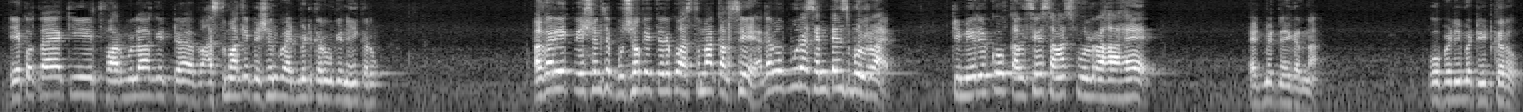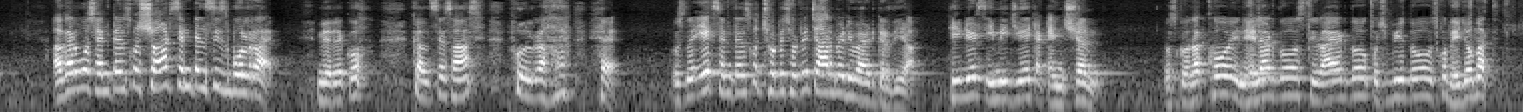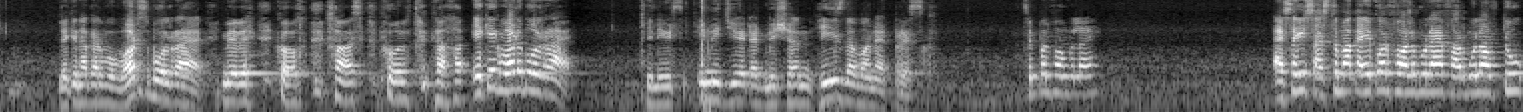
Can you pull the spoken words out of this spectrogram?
एक होता है कि फॉर्मूला के अस्थमा के पेशेंट को एडमिट करूँ कि नहीं करूँ? अगर एक पेशेंट से पूछो कि तेरे को अस्थमा कब से अगर वो पूरा सेंटेंस बोल रहा है कि मेरे को कल से सांस फूल रहा है एडमिट नहीं करना। ओपीडी में ट्रीट करो। अगर वो सेंटेंस को शॉर्ट सेंटेंसेस बोल रहा है, मेरे को कल से सांस फूल रहा है। उसने एक सेंटेंस को छोटे छोटे चार में डिवाइड कर दिया। ही नीड्स इमीजिएट अटेंशन उसको रखो इनहेलर दो स्टीराइड दो, कुछ भी दो, उसको भेजो मत। लेकिन अगर वो वर्ड्स बोल रहा है, मेरे को सांस फूल रहा एक एक वर्ड बोल रहा है। He needs immediate admission. He is the one at risk. Simple formula है। ऐसा ही अस्थमा का एक और फॉर्मूला है फॉर्मूला ऑफ़ टू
